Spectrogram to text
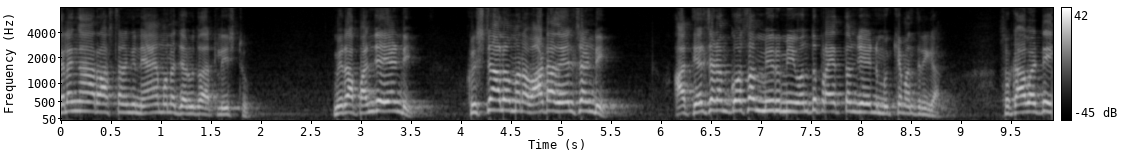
తెలంగాణ రాష్ట్రానికి న్యాయం అన్న జరుగుతుంది అట్లీస్ట్ మీరు ఆ పని చేయండి. కృష్ణాలో మన వాటా తేల్చండి. ఆ తేల్చడం కోసం మీరు మీ వంతు ప్రయత్నం చేయండి ముఖ్యమంత్రిగా. సో కాబట్టి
